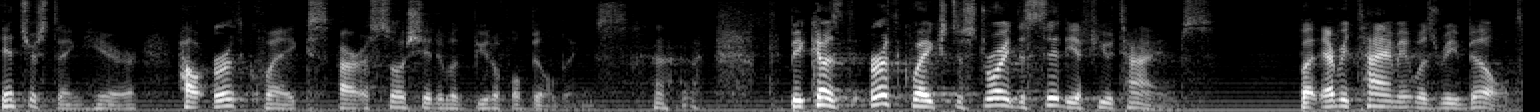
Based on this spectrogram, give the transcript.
Interesting here how earthquakes are associated with beautiful buildings. because earthquakes destroyed the city a few times, but every time it was rebuilt,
